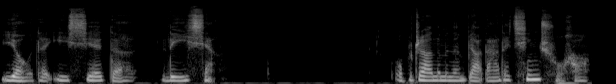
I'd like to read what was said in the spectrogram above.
有的一些的理想。我不知道能不能表达得清楚哈，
